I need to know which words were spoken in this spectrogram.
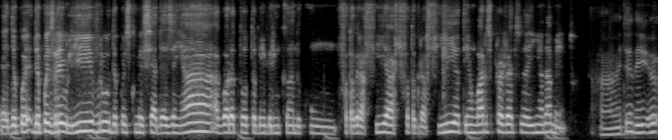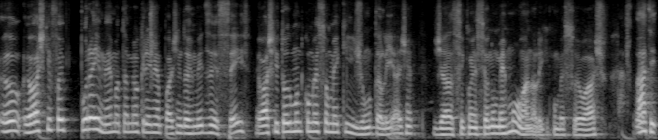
É, depois, depois veio o livro, depois comecei a desenhar, agora estou também brincando com fotografia, arte fotografia, tenho vários projetos aí em andamento. Ah, entendi. Eu, eu, eu, acho que foi por aí mesmo. Eu também eu criei minha página em 2016. Eu acho que todo mundo começou meio que junto ali. A gente já se conheceu no mesmo ano ali que começou, eu acho. Arte,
